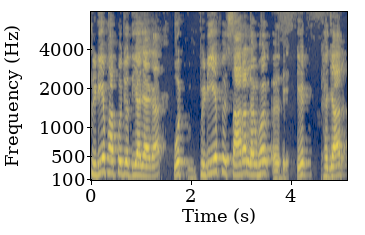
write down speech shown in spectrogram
पीडीएफ आपको जो दिया जाएगा, वो पीडीएफ सारा लगभग एक हज़ार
